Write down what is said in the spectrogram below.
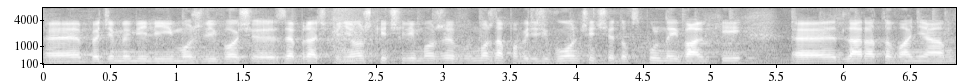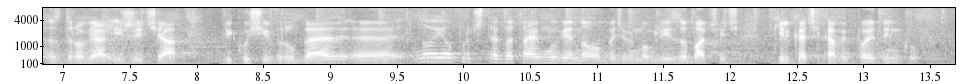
e, będziemy mieli możliwość e, zebrać pieniążki, czyli może, można powiedzieć włączyć się do wspólnej walki dla ratowania zdrowia i życia Wikusi Wróbel. No i oprócz tego, tak jak mówię, no, będziemy mogli zobaczyć kilka ciekawych pojedynków.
